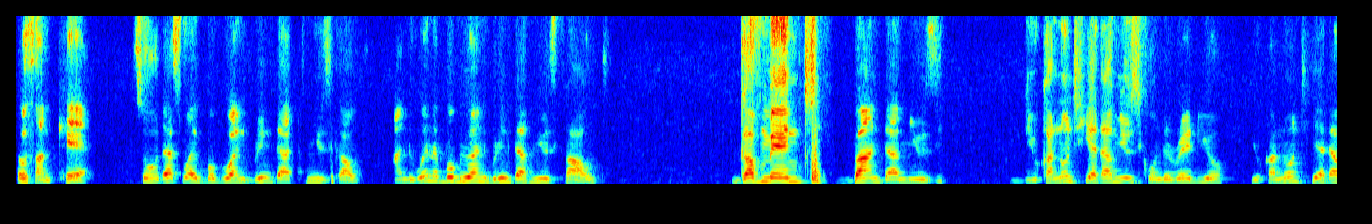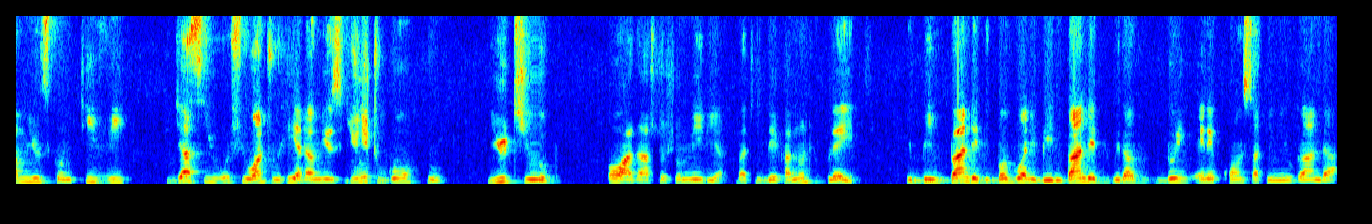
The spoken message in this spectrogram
health and care. So that's why Bobi Wine bring that music out. And when Bobi Wine bring that music out, government ban that music. You cannot hear that music on the radio. You cannot hear that music on TV. Just you, if you want to hear that music, you need to go to YouTube or other social media, but they cannot play it. You've been banned, Bobi Wine been banned without doing any concert in Uganda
